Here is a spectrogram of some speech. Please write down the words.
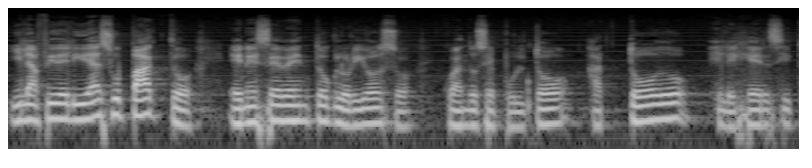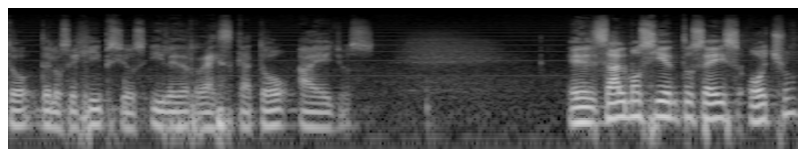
y la fidelidad de su pacto en ese evento glorioso cuando sepultó a todo el ejército de los egipcios y les rescató a ellos. En el Salmo 106, 8.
